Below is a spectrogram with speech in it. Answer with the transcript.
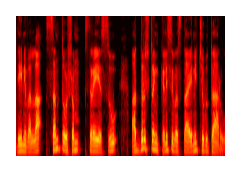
దీనివల్ల సంతోషం, శ్రేయస్సు, అదృష్టం కలిసి వస్తాయని చెబుతారు.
